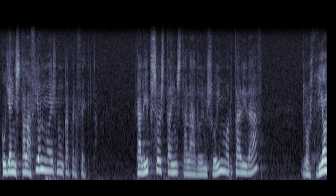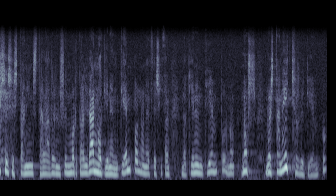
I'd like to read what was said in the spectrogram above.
cuya instalación no es nunca perfecta. Calipso está instalado en su inmortalidad, los dioses están instalados en su inmortalidad, no tienen tiempo, no necesitan, no tienen tiempo, no, no, no están hechos de tiempo,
